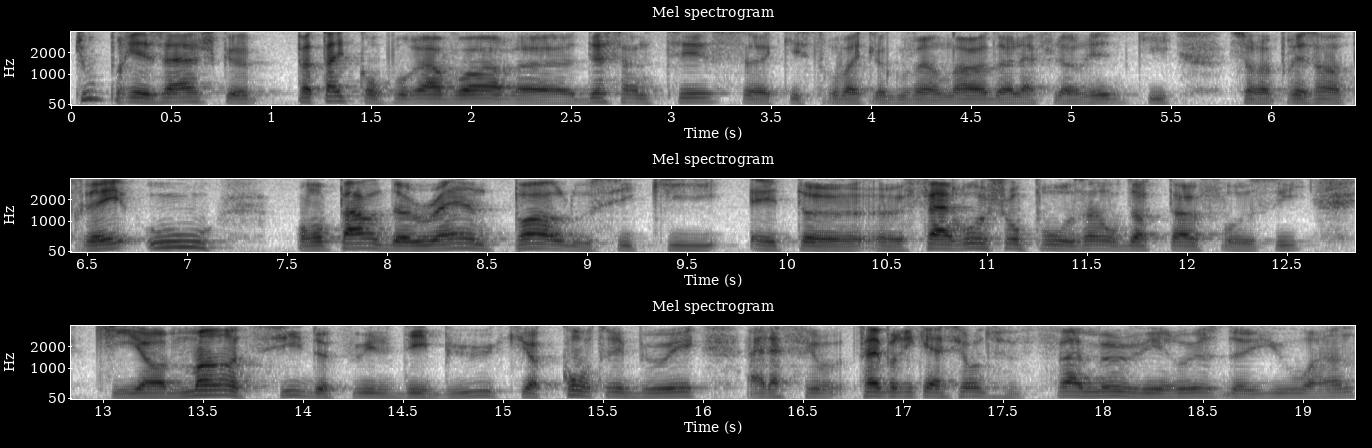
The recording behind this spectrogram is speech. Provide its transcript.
tout présage que peut-être qu'on pourrait avoir DeSantis, qui se trouve être le gouverneur de la Floride, qui se représenterait, ou on parle de Rand Paul aussi, qui est un, farouche opposant au docteur Fauci, qui a menti depuis le début, qui a contribué à la fabrication du fameux virus de Yuan,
